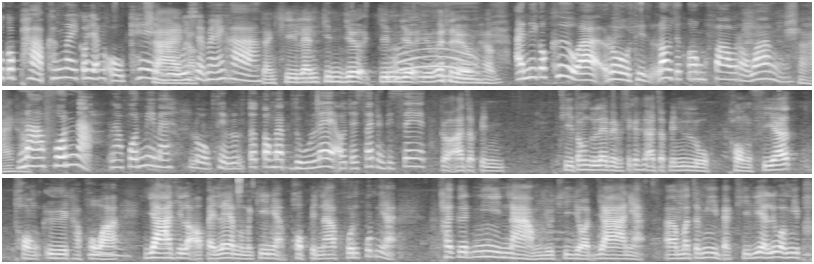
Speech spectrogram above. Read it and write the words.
สุขภาพข้างในก็ยังโอเคใช่อยู่ครับ ใช่ไหมคะ อย่างคีแลนกินเยอะกินเยอะอยู่เหมือนเดิมครับ อันนี้ก็คือว่าโรคที่เราจะต้องเฝ้าระวังใช่คหรับนาฝนน่ะหนาฝนมีไหมโรคที่จะต้องแบบดูแลเอาใจใส่เป็นพิเศษ ก็อาจจะเป็นที่ต้องดูแลเป็นพิเศษก็คืออาจจะเป็นโรคท้องเสียท้องอืดครับเพราะว่ายาที่เราเอาไปแล่มาเมื่อกี้เนี่ยพอเป็นหน้าฝนปุ๊บเนี่ยถ้าเกิดมีน้ำอยู่ที่ยอดยาเนี่ยเอ่อมันจะมีแบคทีเรียหรือว่ามีพ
